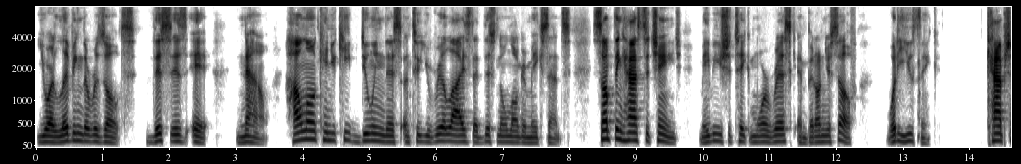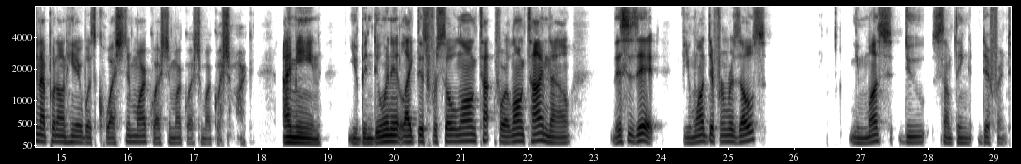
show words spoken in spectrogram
You are living the results. This is it. Now, how long can you keep doing this until you realize that this no longer makes sense? Something has to change. Maybe you should take more risk and bet on yourself. What do you think? Caption I put on here was question mark, question mark, question mark, question mark. I mean, you've been doing it like this for so long time for a long time now. This is it. If you want different results, you must do something different.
